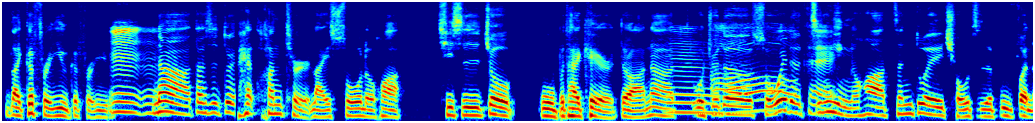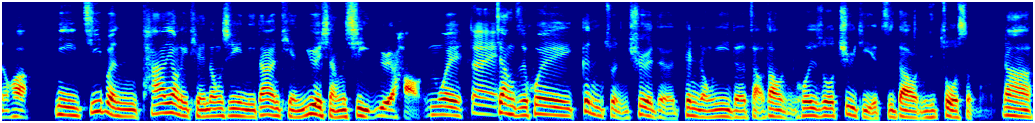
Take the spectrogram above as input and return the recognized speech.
，like good for you，good for you。嗯嗯。那但是对 headhunter 来说的话，其实就我不太 care，对吧、啊？那我觉得所谓的经营的话，针、嗯 okay. 对求职的部分的话，你基本他要你填的东西，你当然填越详细越好，因为对这样子会更准确的、更容易的找到你，或者说具体的知道你是做什么。那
